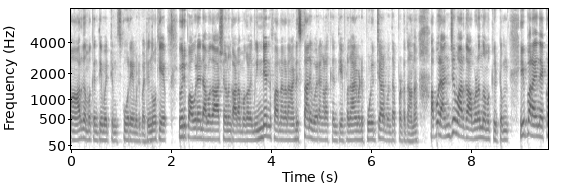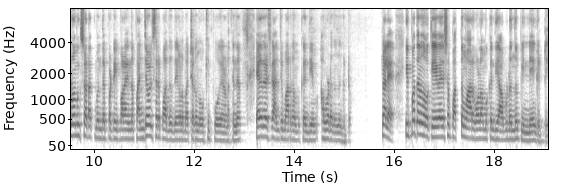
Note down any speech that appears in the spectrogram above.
മാർഗം നമുക്ക് എന്ത് ചെയ്യാൻ പറ്റും? സ്കോർ ചെയ്യാൻ വേണ്ടി പറ്റും. നോക്കിയേ ഒരു പൗരന്റെ അവകാശങ്ങളും കടമകളും ഇന്ത്യൻ ഭരണഘടന അടിസ്ഥാന വിവരങ്ങളൊക്കെ എന്ത് ചെയ്യും? പ്രധാനമായിട്ട് പൊളിറ്റിയാണ് ബന്ധപ്പെട്ടതാണ്. അപ്പോൾ ഒരു അഞ്ച് മാർക്ക് അവിടെ നിന്ന് നമുക്ക് കിട്ടും. ഈ പറയുന്ന എക്കണോമിക്സുമായിട്ട് ബന്ധപ്പെട്ട് ഈ പറയുന്ന പഞ്ചവത്സര പദ്ധതികൾ മറ്റൊക്കെ നോക്കി പോവുകയാണെങ്കിൽ തന്നെ ഏകദേശം അഞ്ച് മാർക്ക് നമുക്ക് എന്ത് ചെയ്യും? അവിടെ നിന്ന് കിട്ടും. അല്ലേ? ഇപ്പൊ തന്നെ നോക്കി ഏകദേശം പത്ത് മാർക്കോളം നമുക്ക് എന്ത് ചെയ്യും? അവിടെ നിന്നും പിന്നെയും കിട്ടി.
